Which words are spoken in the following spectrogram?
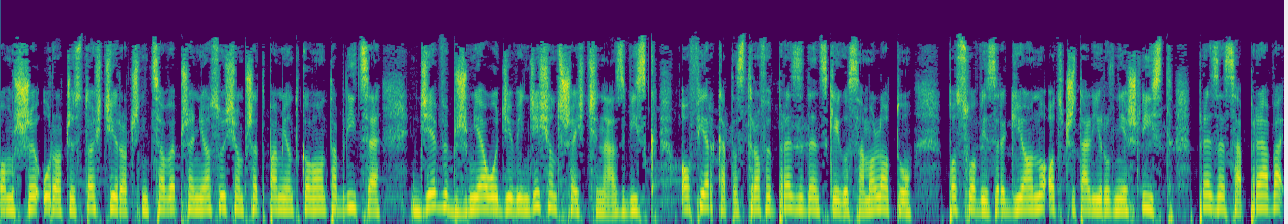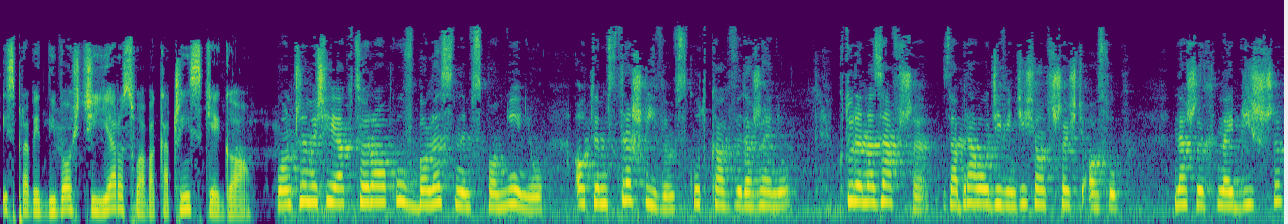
Po mszy uroczystości rocznicowe przeniosły się przed pamiątkową tablicę, gdzie wybrzmiało 96 nazwisk ofiar katastrofy prezydenckiego samolotu. Posłowie z regionu odczytali również list prezesa Prawa i Sprawiedliwości Jarosława Kaczyńskiego. Łączymy się jak co roku w bolesnym wspomnieniu o tym straszliwym w skutkach wydarzeniu, które na zawsze zabrało 96 osób, naszych najbliższych,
